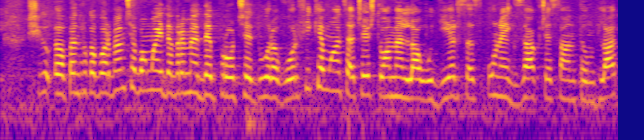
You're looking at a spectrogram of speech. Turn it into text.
categorii și uh, pentru că vorbeam ceva mai devreme de procedură, vor fi chemați acești oameni la audier să spună exact ce s-a întâmplat?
